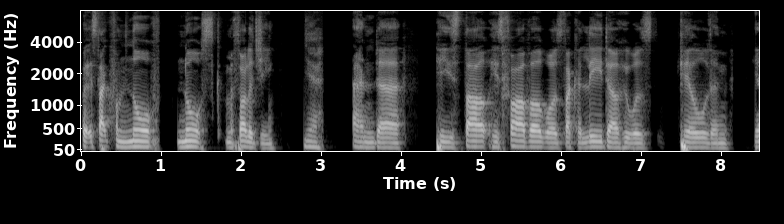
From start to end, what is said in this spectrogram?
but it's like from North Norse mythology, Yeah. and uh, his star, his father was like a leader who was killed, and he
